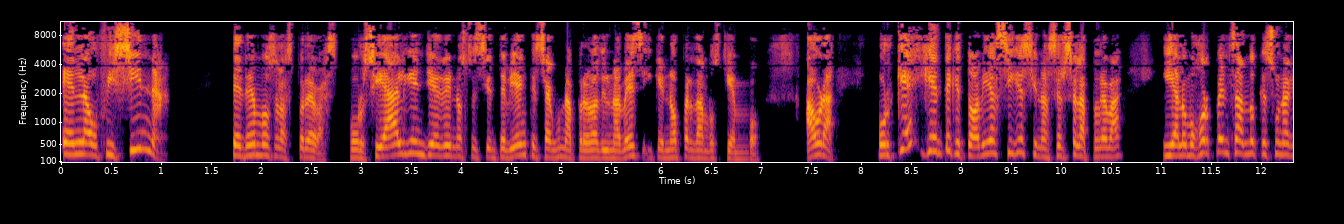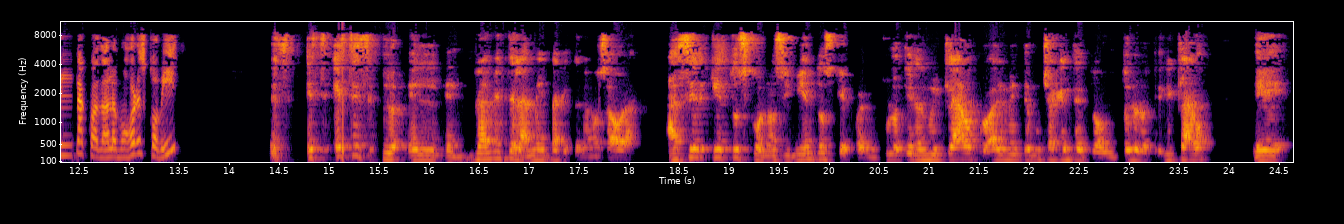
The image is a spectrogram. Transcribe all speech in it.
En la oficina tenemos las pruebas, por si alguien llega y no se siente bien, que se haga una prueba de una vez y que no perdamos tiempo. Ahora, ¿por qué hay gente que todavía sigue sin hacerse la prueba y a lo mejor pensando que es una gripa cuando a lo mejor es COVID? Es, este es realmente la meta que tenemos ahora hacer que estos conocimientos que bueno, tú lo tienes muy claro, probablemente mucha gente de tu auditorio lo tiene claro, eh,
